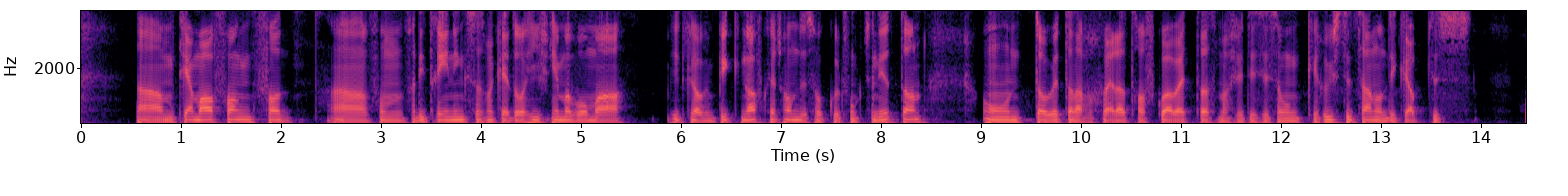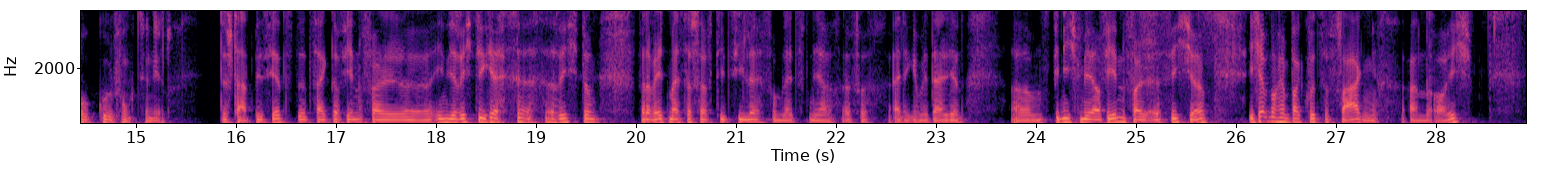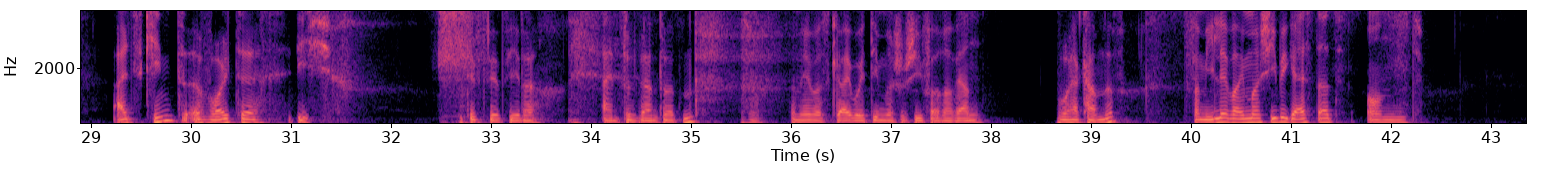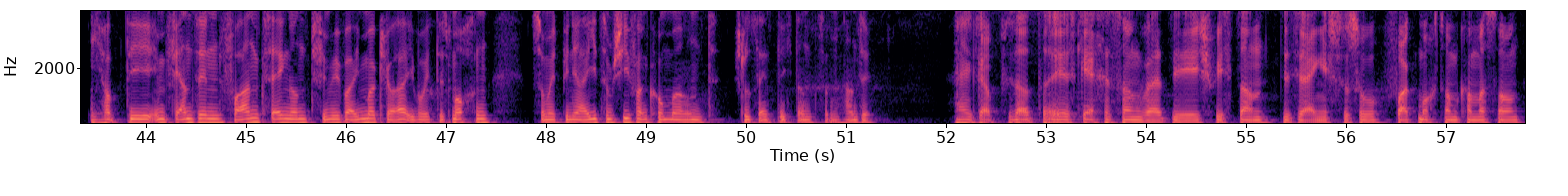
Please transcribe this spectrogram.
ähm, gleich am Anfang von, äh, von, von den Trainings, dass wir gleich da hinkommen, wo wir, ich glaube, im Picking aufgehört haben. Das hat gut funktioniert dann. Und da wird dann einfach weiter darauf gearbeitet, dass wir für die Saison gerüstet sind. Und ich glaube, das hat gut funktioniert der Start bis jetzt zeigt auf jeden Fall äh, in die richtige Richtung. Bei der Weltmeisterschaft die Ziele vom letzten Jahr, also einige Medaillen, ähm, bin ich mir auf jeden Fall äh, sicher. Ich habe noch ein paar kurze Fragen an euch. Als Kind wollte ich, dürfte jetzt jeder einzeln beantworten. Also, bei mir war es klar, ich wollte immer schon Skifahrer werden. Woher kam das? Familie war immer skibegeistert und ich habe die im Fernsehen fahren gesehen und für mich war immer klar, ich wollte das machen. Somit bin ich auch ich zum Skifahren gekommen und schlussendlich dann zum Hansi. ich glaube, ich würde eh das Gleiche sagen, weil die Schwestern das ja eigentlich schon so vorgemacht haben, kann man sagen.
